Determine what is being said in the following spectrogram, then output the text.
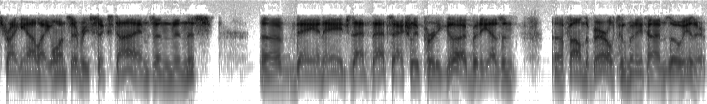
striking out like once every six times. And in this uh, day and age that that's actually pretty good but he hasn't uh, found the barrel too many times though either.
